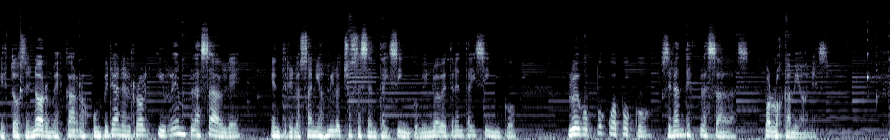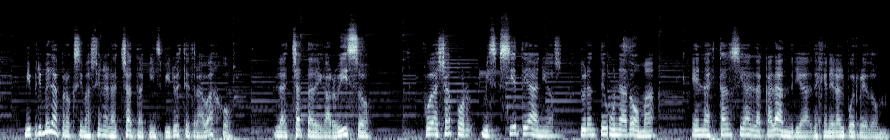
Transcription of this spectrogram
Estos enormes carros cumplirán el rol irreemplazable entre los años 1865 y 1935, luego poco a poco serán desplazadas por los camiones. Mi primera aproximación a la chata que inspiró este trabajo, la chata de Garbizo, fue allá por mis siete años durante una doma en la estancia La Calandria de General Pueyrredón.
